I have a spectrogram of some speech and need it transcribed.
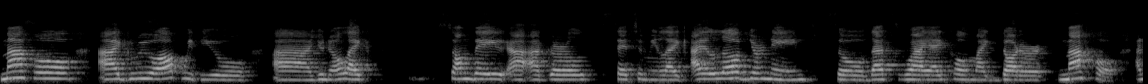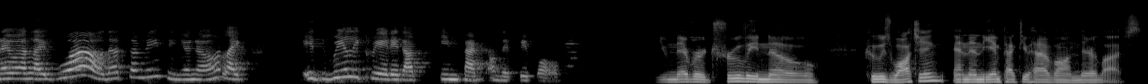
Majo, I grew up with you, uh, you know, like someday a, a girl said to me like, I love your name. So that's why I call my daughter Majo. And I was like, wow, that's amazing, you know, like it really created an impact on the people. You never truly know who's watching and then the impact you have on their lives.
